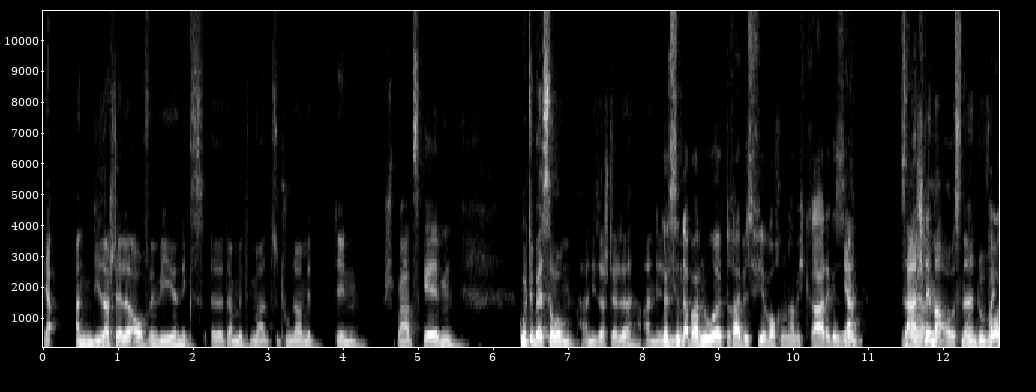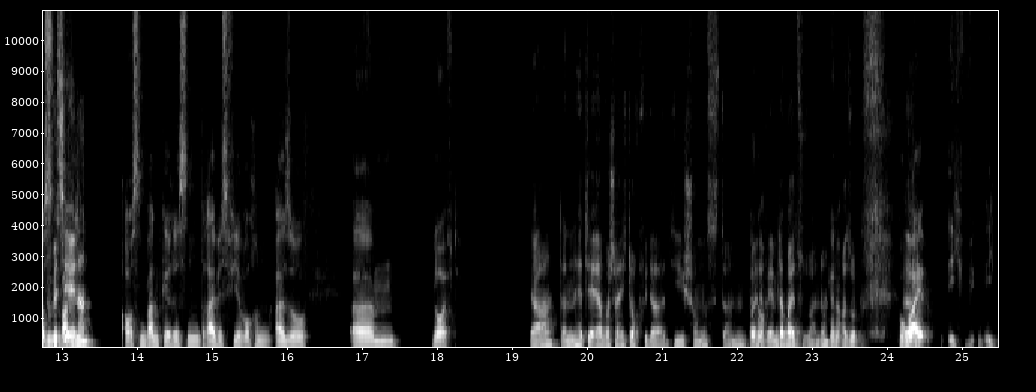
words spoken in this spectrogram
Ja, an dieser Stelle, auch wenn wir hier nichts äh, damit immer zu tun haben, mit den Schwarz-Gelben. Gute Besserung an dieser Stelle. An den Es sind aber nur drei bis vier Wochen, habe ich gerade gesehen. ja, sah Äh, schlimmer aus, ne? Du, du wirst dich Außenband- erinnern? Außenband gerissen, drei bis vier Wochen. Also ähm, läuft. Ja, dann hätte er wahrscheinlich doch wieder die Chance, dann bei Genau. der WM dabei zu sein. Ne? Genau. Also, Wobei ich, ich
